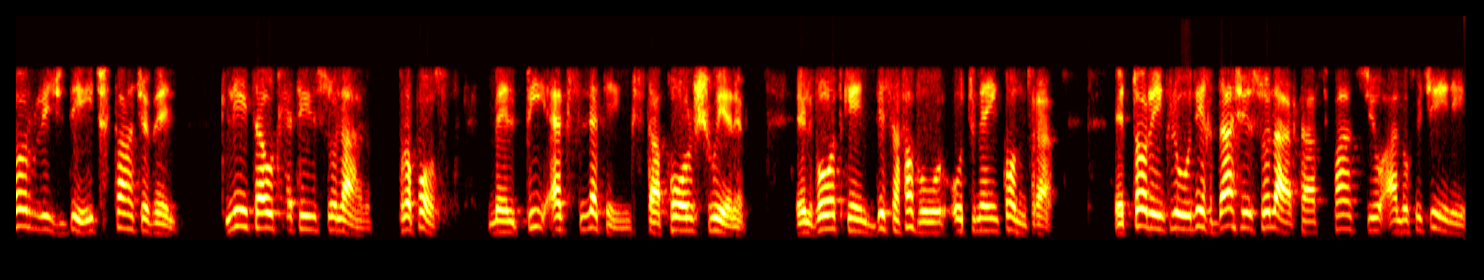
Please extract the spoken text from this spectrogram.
torri ġdid f'Paceville, 33 sular, propost mill-PX Lettings ta' Paul Xuereb. Il-vot kien disa' favur u tnejn kontra. It-torri jinkludi ħdax-il sular ta' spazju għal uffiċini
